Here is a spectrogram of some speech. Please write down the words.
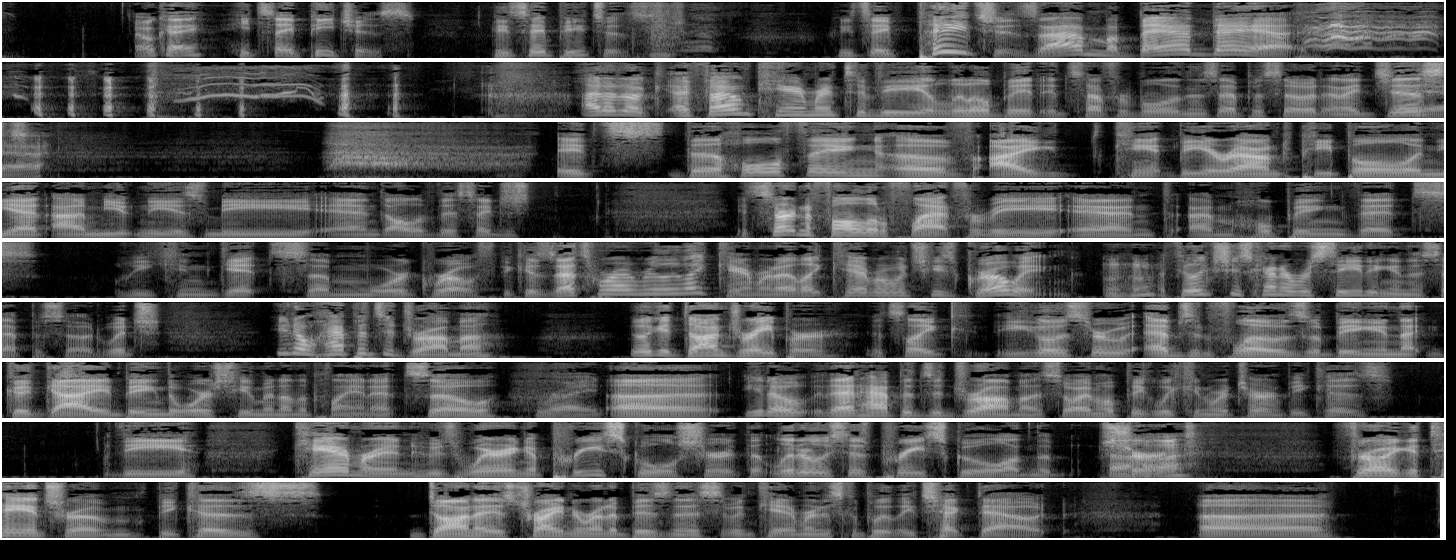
Okay. He'd say peaches. He'd say peaches. He'd say peaches. I'm a bad dad. I don't know. I found Cameron to be a little bit insufferable in this episode, and I just yeah. it's the whole thing of I can't be around people, and yet uh, mutiny is me, and all of this. I just it's starting to fall a little flat for me, and I'm hoping that we can get some more growth because that's where I really like Cameron. I like Cameron when she's growing. Mm-hmm. I feel like she's kind of receding in this episode, which you know happens in drama. You look at Don Draper; it's like he goes through ebbs and flows of being a good guy and being the worst human on the planet. So, Right. uh, you know that happens in drama. So I'm hoping we can return because the Cameron who's wearing a preschool shirt that literally says preschool on the shirt, Uh-huh. throwing a tantrum because Donna is trying to run a business when Cameron is completely checked out, uh,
